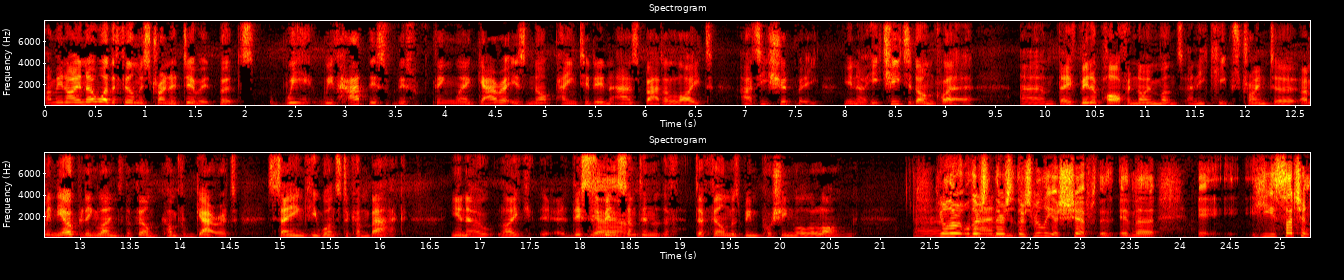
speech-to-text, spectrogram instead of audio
I mean, I know why the film is trying to do it, but we we've had this this thing where Garrett is not painted in as bad a light as he should be. You know, he cheated on Claire. Um, they've been apart for nine months, and he keeps trying to. I mean, the opening lines of the film come from Garrett saying he wants to come back. You know, like uh, this has Yeah, been yeah. something that the, the film has been pushing all along. You know, there, well, there's and- there's there's really a shift in the. he's such an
